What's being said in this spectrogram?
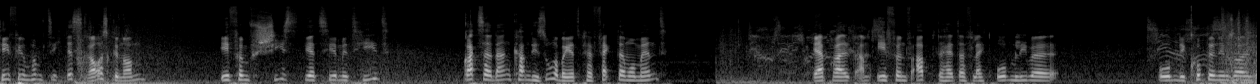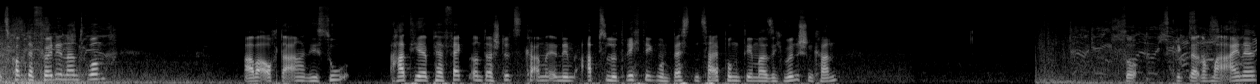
T54 ist rausgenommen. E5 schießt jetzt hier mit Heat. Gott sei Dank kam die Su, aber jetzt perfekter Moment. Er prallt am E5 ab. Da hätte er vielleicht oben lieber oben die Kuppel nehmen sollen. Jetzt kommt der Ferdinand rum. Aber auch da, die Su hat hier perfekt unterstützt, kam in dem absolut richtigen und besten Zeitpunkt, den man sich wünschen kann. So, jetzt kriegt er nochmal eine.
